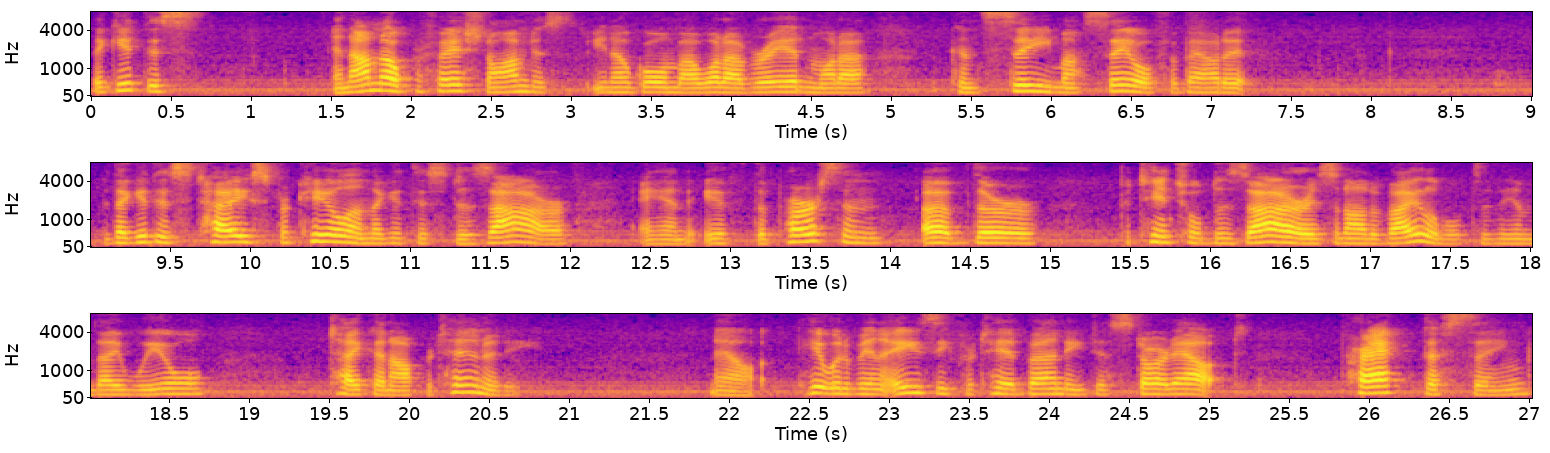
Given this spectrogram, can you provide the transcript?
they get this and I'm no professional I'm just you know going by what I've read and what I can see myself about it. They get this taste for killing, they get this desire, and if the person of their potential desire is not available to them, they will take an opportunity. Now, it would have been easy for Ted Bundy to start out practicing,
